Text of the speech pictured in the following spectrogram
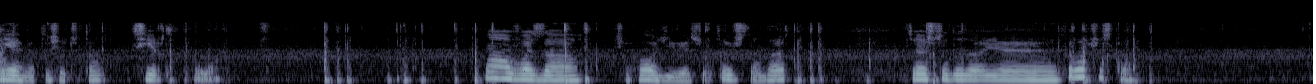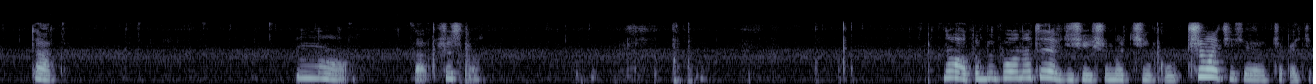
Nie wiem jak to się czyta. CIRT chyba. No właza się chodzi, wiecie, to już standard. Co jeszcze dodaję? Chyba wszystko. Tak. No, tak, wszystko. No, to by było na tyle w dzisiejszym odcinku. Trzymajcie się, czekajcie.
